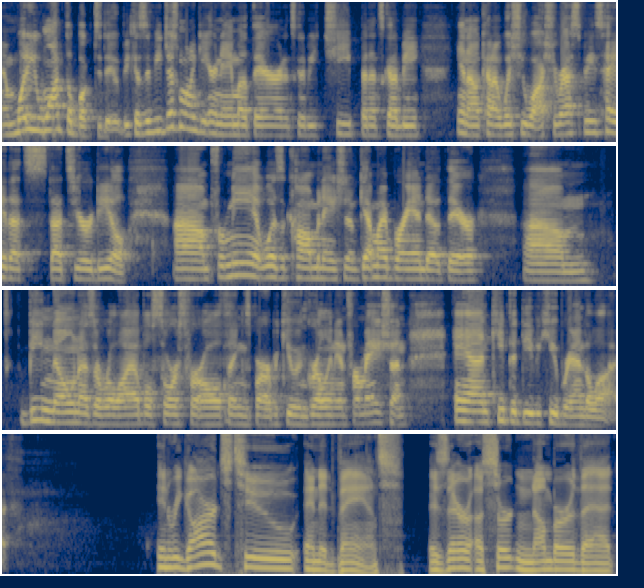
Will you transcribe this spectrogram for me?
and what do you want the book to do? Because if you just want to get your name out there and it's going to be cheap and it's going to be, you know, kind of wishy-washy recipes, hey, that's that's your deal. Um, for me, it was a combination of get my brand out there. Um, be known as a reliable source for all things barbecue and grilling information, and keep the DivaQ brand alive. In regards to an advance, is there a certain number that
